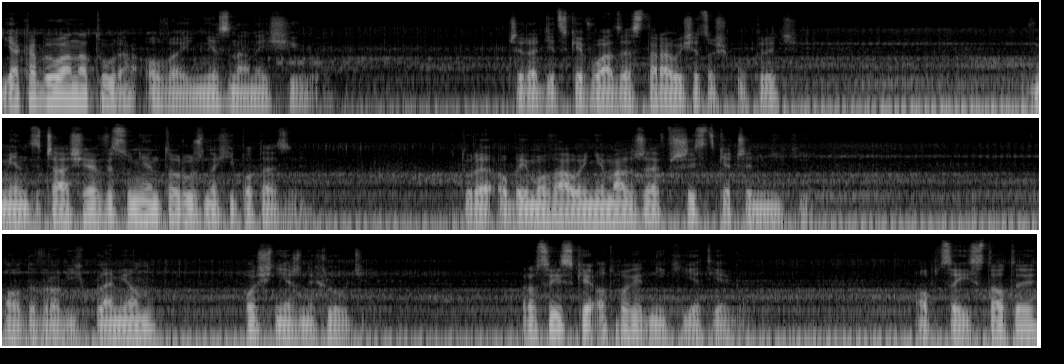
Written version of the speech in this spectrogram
Jaka była natura owej nieznanej siły? Czy radzieckie władze starały się coś ukryć? W międzyczasie wysunięto różne hipotezy, które obejmowały niemalże wszystkie czynniki. Od wrogich plemion po śnieżnych ludzi. Rosyjskie odpowiedniki Yetiego. Obce istoty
